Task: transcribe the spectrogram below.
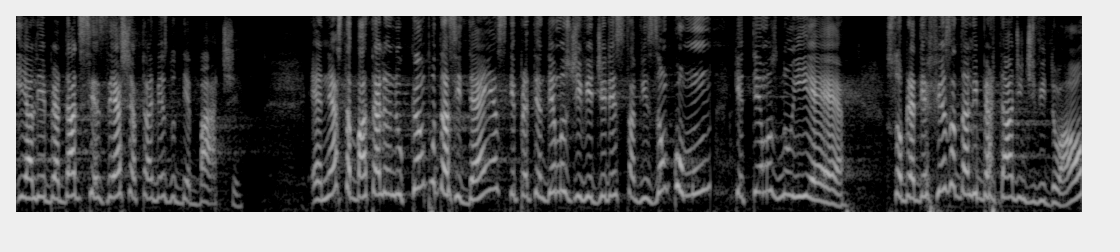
e a liberdade se exerce através do debate. É nesta batalha no campo das ideias que pretendemos dividir esta visão comum que temos no IEE sobre a defesa da liberdade individual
